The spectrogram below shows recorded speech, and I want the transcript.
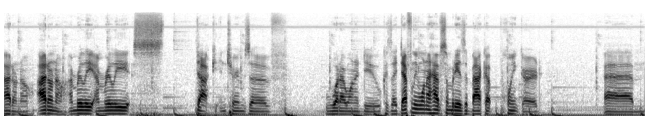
I don't know. I don't know. I'm really I'm really stuck in terms of what I want to do because I definitely want to have somebody as a backup point guard. Um,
